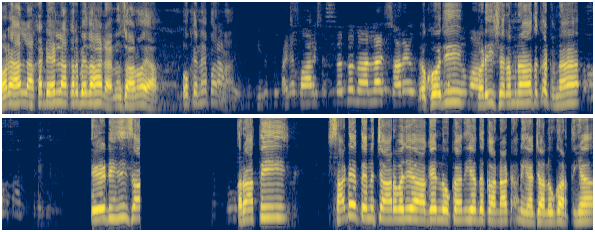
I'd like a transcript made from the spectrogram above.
ਹੁਣ ਆਹ ਲੱਖ ਡੇਢ ਲੱਖ ਰੁਪਏ ਦਾ ਸਾਡਾ ਨੁਕਸਾਨ ਹੋਇਆ। ਉਹ ਕਿੰਨੇ ਭਰਨਾ? ਦੇਖੋ ਜੀ ਬੜੀ ਸ਼ਰਮਨਾਕ ਘਟਨਾ ਏਡੀਸੀ ਸਾਹਿਬ ਰਾਤੀ 3:30 4 ਵਜੇ ਆ ਕੇ ਲੋਕਾਂ ਦੀਆਂ ਦੁਕਾਨਾਂ ਢਾਣੀਆਂ ਚਾਲੂ ਕਰਤੀਆਂ।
